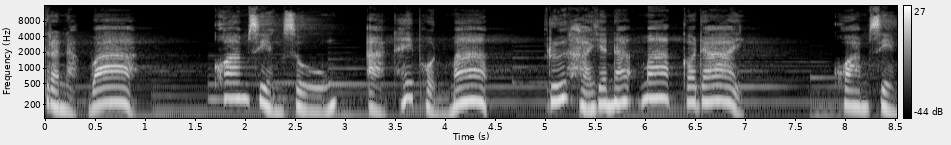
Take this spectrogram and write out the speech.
ตระหนักว่า ความเสี่ยงสูงอาจให้ผลมาก หรือหายนะมากก็ได้ ความเสี่ยง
